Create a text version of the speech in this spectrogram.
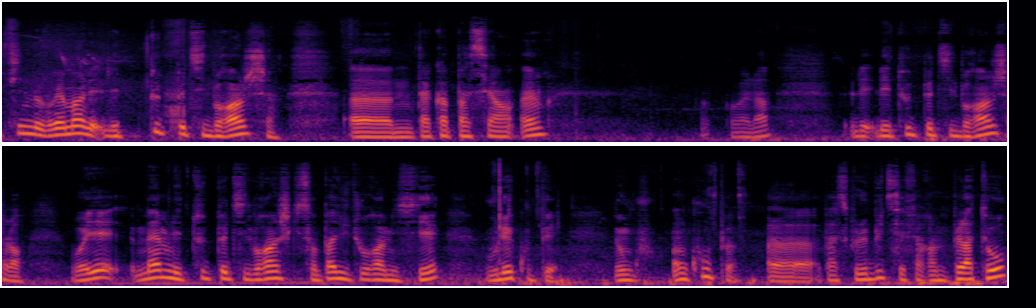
filme vraiment les, les, toutes petites branches. T'as qu'à passer en 1. Voilà. Les, les, toutes petites branches. Alors, vous voyez, même les toutes petites branches qui ne sont pas du tout ramifiées, vous les coupez. Donc, on coupe, euh, parce que le but, c'est faire un plateau.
